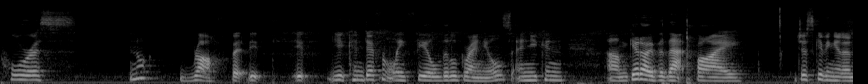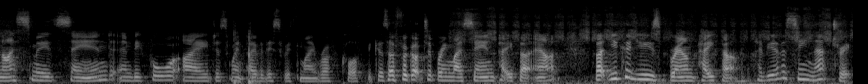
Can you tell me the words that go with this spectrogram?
porous, not rough, but it, it, you can definitely feel little granules and you can um, get over that by just giving it a nice smooth sand. And before I just went over this with my rough cloth because I forgot to bring my sandpaper out but you could use brown paper. Have you ever seen that trick?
